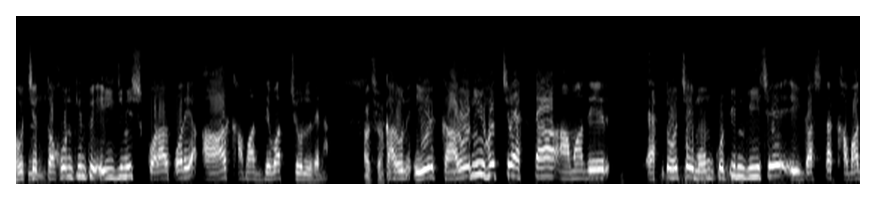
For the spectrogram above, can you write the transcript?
হচ্ছে তখন কিন্তু এই জিনিস করার পরে আর খাবার দেওয়া চলবে না। আচ্ছা। কারণ এর কারণই হচ্ছে একটা আমাদের এক তো হচ্ছে এই মোমকোটিন গিয়েছে এই গাছটা খাবার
